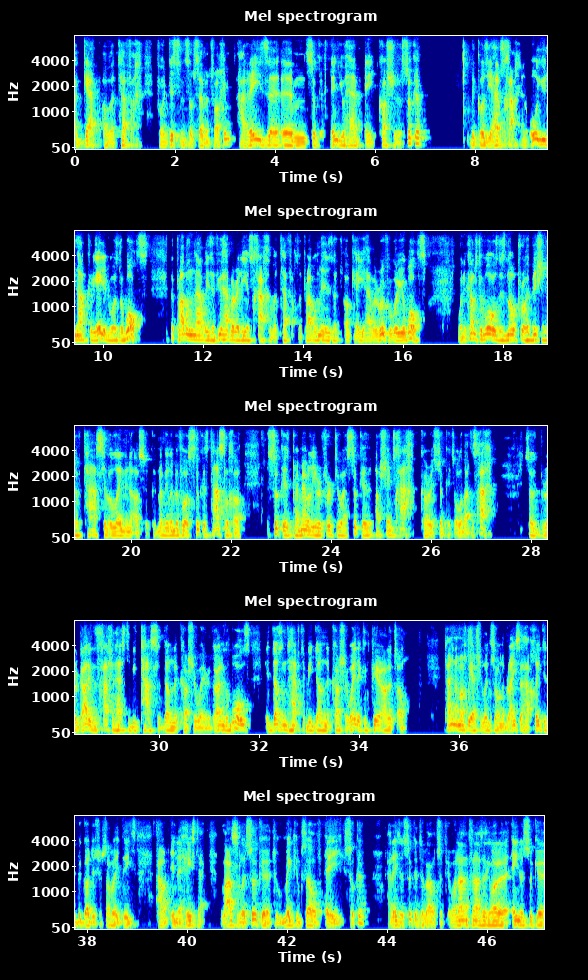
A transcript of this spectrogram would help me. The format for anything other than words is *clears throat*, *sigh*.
a gap of a tefach for a distance of seven tvachim, um, then you have a kosher sukkah because you have schach, and all you now created was the walls. The problem now is if you have already a schach of a tefach, the problem is that okay, you have a roof, where are your walls? When it comes to walls, there's no prohibition of tas of a layman asuk. Remember we learned before, sukkah's taslacha, sukkah is primarily referred to as sukkah al shem schach koris sukkah. It's all about the schach. So regarding the schach, it has to be tas done the kosher way. Regarding the walls, it doesn't have to be done the kosher way. They can appear on its own. Tainamach, we actually learned so in the Braisa, hachaited begodish. If somebody digs out in the haystack, lasala sukkah to make himself a sukkah,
